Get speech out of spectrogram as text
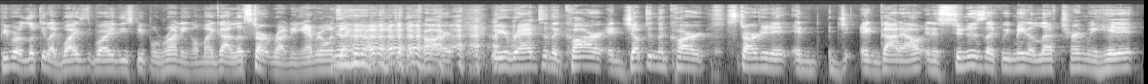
People are looking like, why is why are these people running? Oh my god, let's start running! Everyone's like running to the car. We ran to the car and jumped in the car, started it, and and got out. And as soon as like we made a left turn, we hit it,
